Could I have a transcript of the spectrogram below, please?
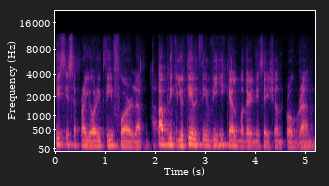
This is a priority for the public utility vehicle modernization program.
